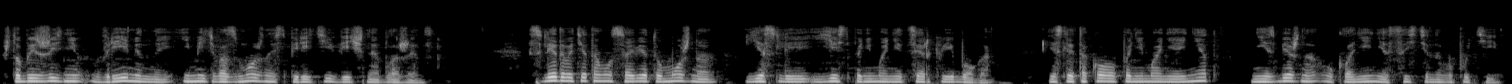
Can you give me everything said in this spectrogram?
чтобы из жизни временной иметь возможность перейти в вечное блаженство. Следовать этому совету можно, если есть понимание церкви и Бога. Если такого понимания нет, неизбежно уклонение с истинного пути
